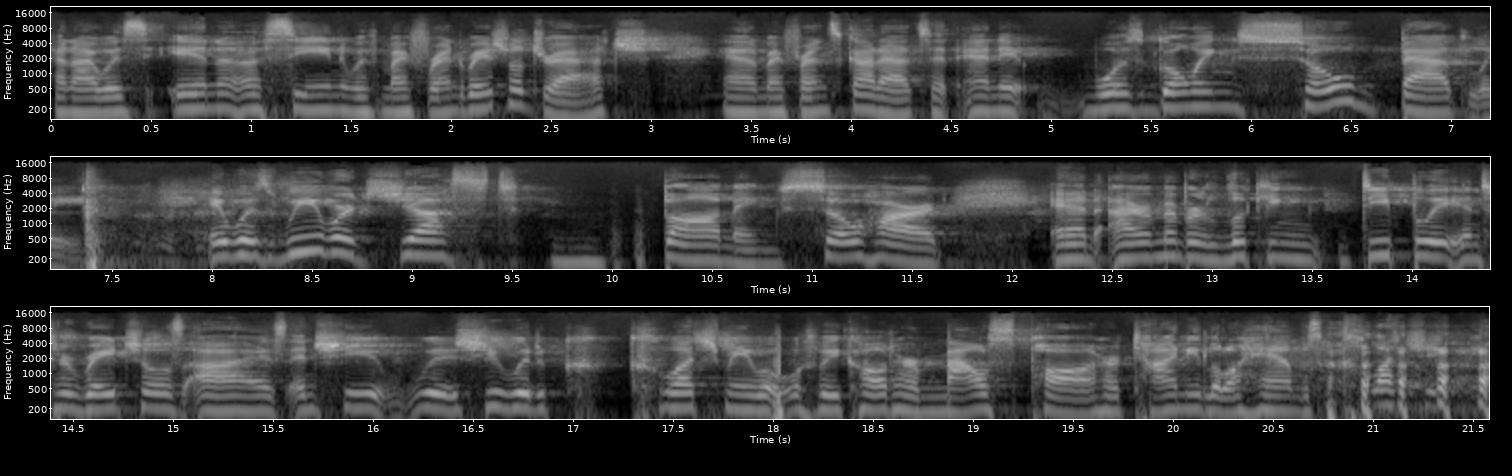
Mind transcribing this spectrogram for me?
And I was in a scene with my friend Rachel Dratch and my friend Scott Adsit, and it was going so badly. It was, we were just bombing so hard. And I remember looking deeply into Rachel's eyes, and she she would clutch me. What we called her mouse paw. Her tiny little hand was clutching me,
